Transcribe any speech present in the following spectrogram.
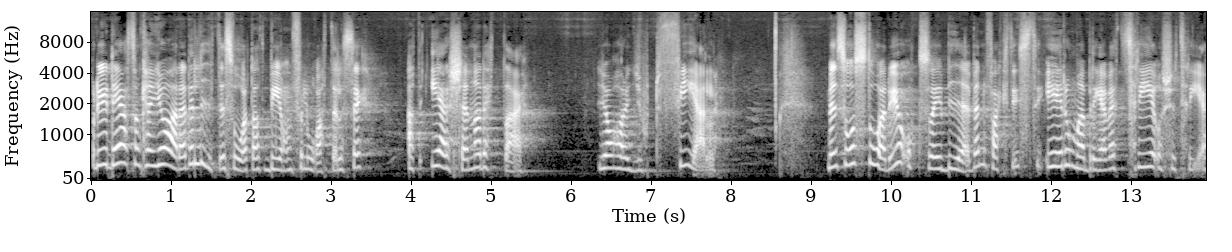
Och Det är det som kan göra det lite svårt att be om förlåtelse. Att erkänna detta. Jag har gjort fel. Men så står det ju också i Bibeln faktiskt, i Romarbrevet 3 och 23.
